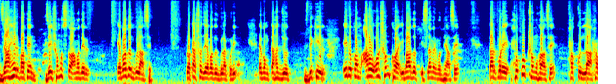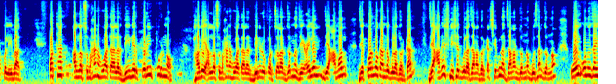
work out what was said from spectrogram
জাহের বাতেন যে সমস্ত আমাদের এবাদতগুলো আছে প্রকাশ্য যে ইবাদতগুলা করি এবং তাহাজ্জুদ, জিকির, এরকম আরও অসংখ্য ইবাদত ইসলামের মধ্যে আছে। তারপরে হকুক সমূহ আছে, হকুল্লাহ, হকুল ইবাদ। অর্থাৎ আল্লাহ সুবহান হুয়া তাআলার দিনের পরিপূর্ণ ভাবে আল্লাহ সুবহান হুয়া তাআলার দিনের উপর চলার জন্য যে ইলম, যে আমল, যে কর্মকাণ্ডগুলো দরকার, যে আদেশ নিষেধগুলো জানা দরকার, সেগুলো জানার জন্য, বোঝার জন্য, ওই অনুযায়ী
